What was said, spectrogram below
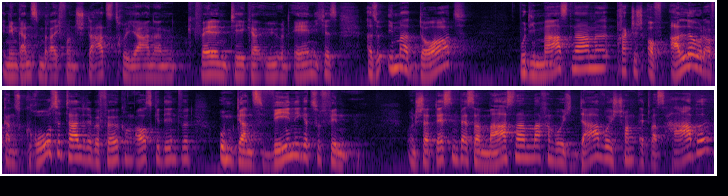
in dem ganzen Bereich von Staatstrojanern, Quellen, TKÜ und ähnliches. Also immer dort, wo die Maßnahme praktisch auf alle oder auf ganz große Teile der Bevölkerung ausgedehnt wird, um ganz wenige zu finden. Und stattdessen besser Maßnahmen machen, wo ich da, wo ich schon etwas habe,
